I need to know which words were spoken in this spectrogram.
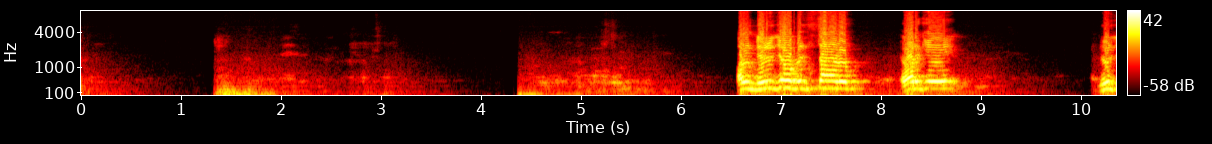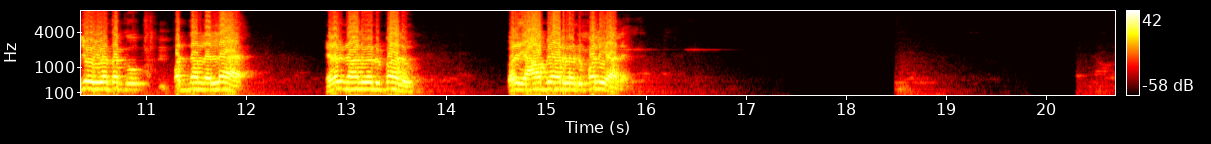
వాళ్ళు నిరుద్యోగం పెంచుతున్నాడు ఎవరికి నిరుద్యోగ యువతకు పద్నాలుగు నెలల నెలకు నాలుగు వేల రూపాయలు మరి యాభై ఆరు వేల రూపాయలు ఇవ్వాలి.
